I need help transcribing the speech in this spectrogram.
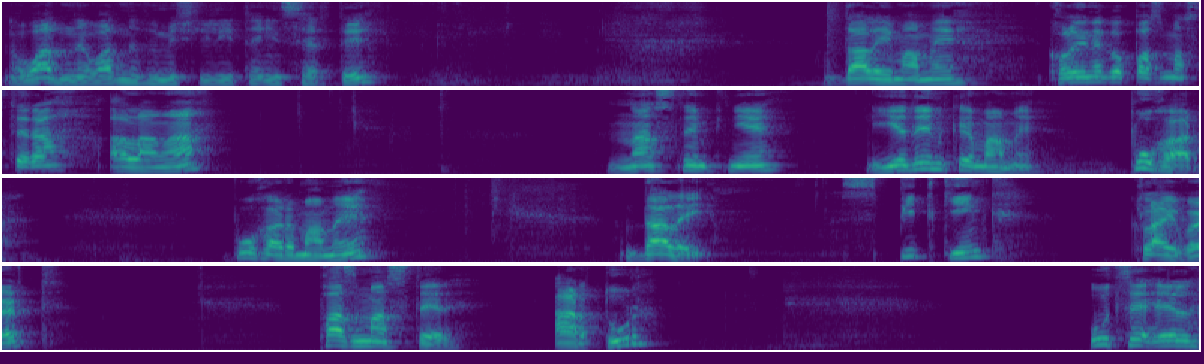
No ładne, ładne wymyślili te inserty. Dalej mamy kolejnego Passmastera Alana. Następnie jedynkę mamy. Puchar. Puchar mamy. Dalej. Speed King Clivert. Passmaster Artur. UCL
